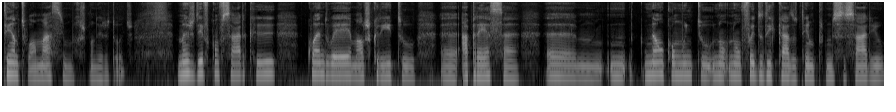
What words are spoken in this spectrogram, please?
tento ao máximo responder a todos, mas devo confessar que quando é mal escrito, uh, à pressa, uh, não com muito, não, não foi dedicado o tempo necessário,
